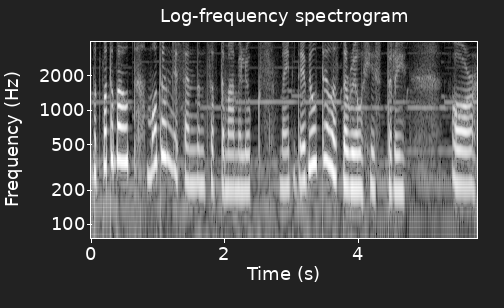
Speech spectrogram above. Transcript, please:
But what about modern descendants of the Mamelukes? Maybe they will tell us the real history. Or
